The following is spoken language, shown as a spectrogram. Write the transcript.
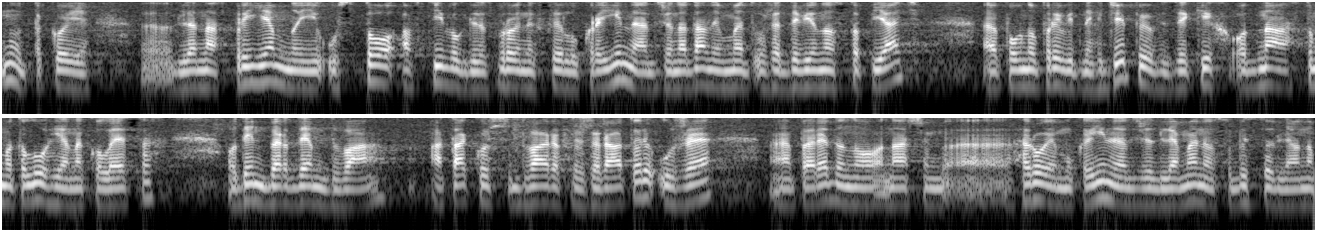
ну такої для нас приємної у 100 автівок для збройних сил України, адже на даний момент уже 95 е, повнопривідних джипів, з яких одна стоматологія на колесах, один Бердем 2 а також два рефрижератори уже е, передано нашим е, героям України. Адже для мене особисто для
